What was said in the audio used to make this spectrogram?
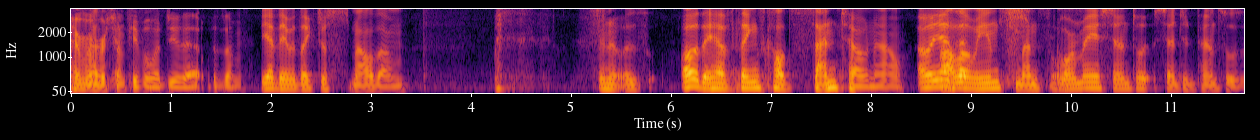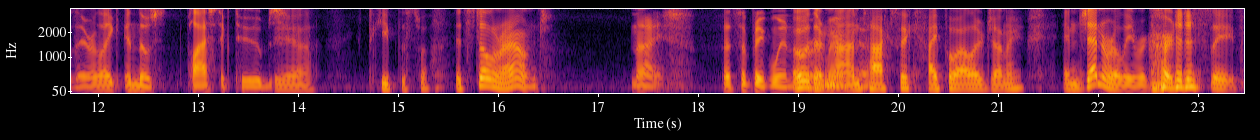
I remember That- some people would do that with them. Yeah, they would like just smell them. and it was oh, they have things called Scento now. Oh, yeah, Halloween Smencils. gourmet scent- scented pencils. They were like in those plastic tubes. Yeah, to keep the smell. It's still around. Nice. That's a big win. Oh, for they're non-toxic, hypoallergenic, and generally regarded as safe.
